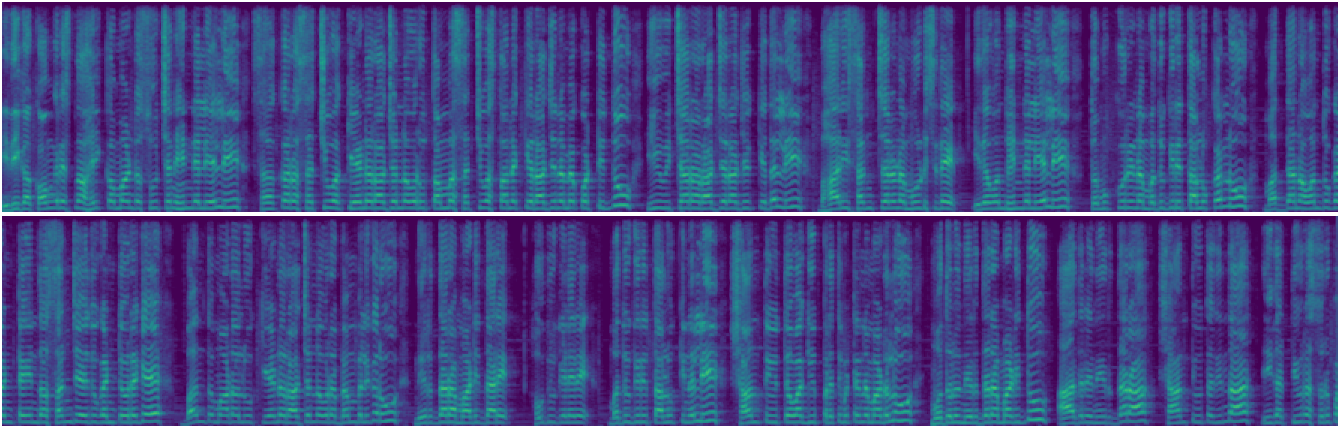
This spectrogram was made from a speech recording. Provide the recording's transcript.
ಇದೀಗ ಕಾಂಗ್ರೆಸ್ನ ಹೈಕಮಾಂಡ್ ಸೂಚನೆ ಹಿನ್ನೆಲೆಯಲ್ಲಿ ಸಹಕಾರ ಸಚಿವ ಕೇಣರಾಜನ್ ಅವರು ತಮ್ಮ ಸಚಿವ ಸ್ಥಾನಕ್ಕೆ ರಾಜೀನಾಮೆ ಕೊಟ್ಟಿದ್ದು, ಈ ವಿಚಾರ ರಾಜ್ಯ ರಾಜಕೀಯದಲ್ಲಿ ಭಾರಿ ಸಂಚಲನ ಮೂಡಿಸಿದೆ. ಇದೇ ಒಂದು ಹಿನ್ನೆಲೆಯಲ್ಲಿ ತುಮಕೂರಿನ ಮಧುಗಿರಿ ತಾಲೂಕನ್ನು ಮಧ್ಯಾಹ್ನ ಒಂದು ಗಂಟೆಯಿಂದ ಸಂಜೆ ಐದು ಗಂಟೆವರೆಗೆ ಬಂದ್ ಮಾಡಲು ಕೇಣರಾಜನ್ ಅವರ ಬೆಂಬಲಿಗರು ನಿರ್ಧಾರ ಮಾಡಿದ್ದಾರೆ. ಹೌದು ಗೆಳೆಯರೆ, ಮಧುಗಿರಿ ತಾಲೂಕಿನಲ್ಲಿ ಶಾಂತಿಯುತವಾಗಿ ಪ್ರತಿಭಟನೆ ಮಾಡಲು ಮೊದಲು ನಿರ್ಧಾರ ಮಾಡಿದ್ದು, ಆದರೆ ನಿರ್ಧಾರ ಶಾಂತಿಯುತದಿಂದ ಈಗ ತೀವ್ರ ಸ್ವರೂಪ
